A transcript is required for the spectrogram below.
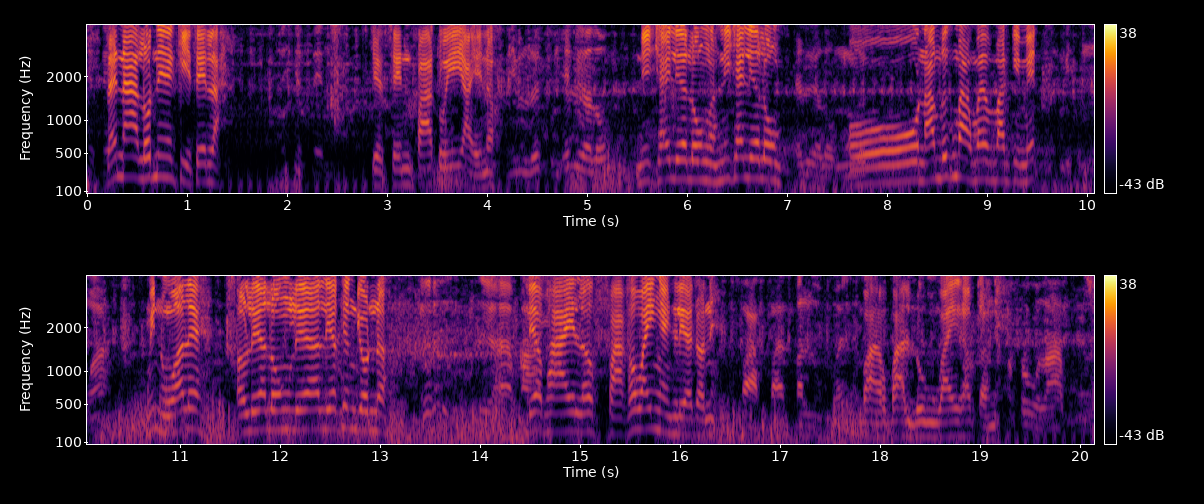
เจ็ดเซนและหน้ารถนี่กี่เซนล่ะนี่เจ็ดเซน เจ็ดเซนปลาตัวใหญ่เนาะนี่มันลึกผมใช้เรือลงนี่ใช้เรือลงอะนี่ใช้เรือลง ใช้เรือลงโอ้น้ำลึกมากไหมประมาณกี่เมตรมิดหัวมิดหัวเลย เอาเรือลงเรือเรือเครื่องยนต์เนอะเรือพายเรือพายแล้วฝากเขาไว้ไงเรือตอนนี้ฝากปลาปลาหลุมไว้บ้านบ้านลุงไว้ครับตอนนี้ โซ่ล่ามโซ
